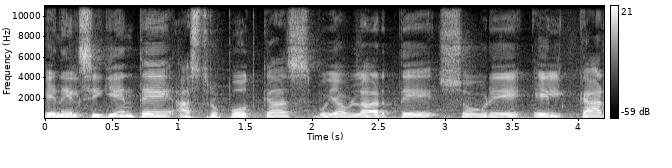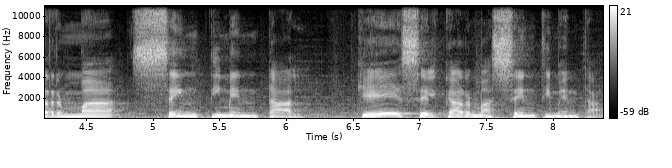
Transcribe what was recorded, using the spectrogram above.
En el siguiente Astropodcast voy a hablarte sobre el karma sentimental. ¿Qué es el karma sentimental?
